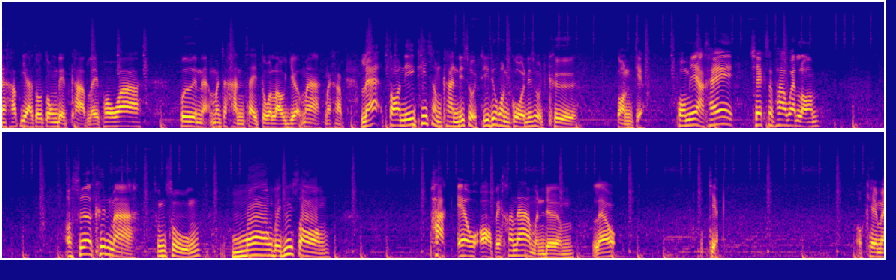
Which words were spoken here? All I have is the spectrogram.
นะครับ อย่าตัวตรงเด็ดขาดเลยเพราะว่า ปืนอะมันจะหันใส่ตัวเราเยอะมากนะครับ และตอนนี้ที่สำคัญที่สุดที่ทุกคนกลัวที่สุดคือตอนเก็บ ผมอยากให้เช็คสภาพแวดล้อม เอาเสื้อขึ้นมาสูงๆ มองไปที่ซองผลักเอวออกไปข้างหน้าเหมือนเดิม แล้วเก็บ โอเคไหม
